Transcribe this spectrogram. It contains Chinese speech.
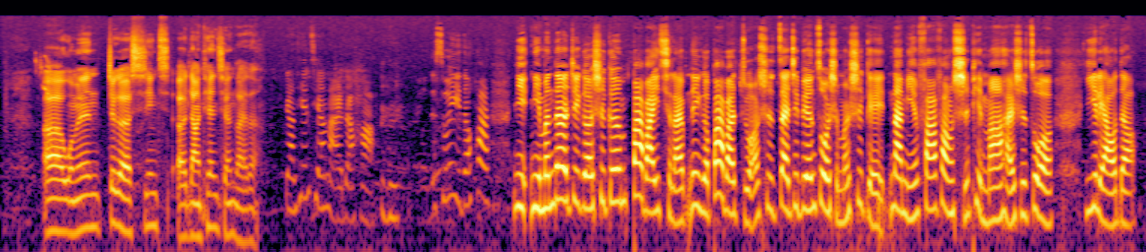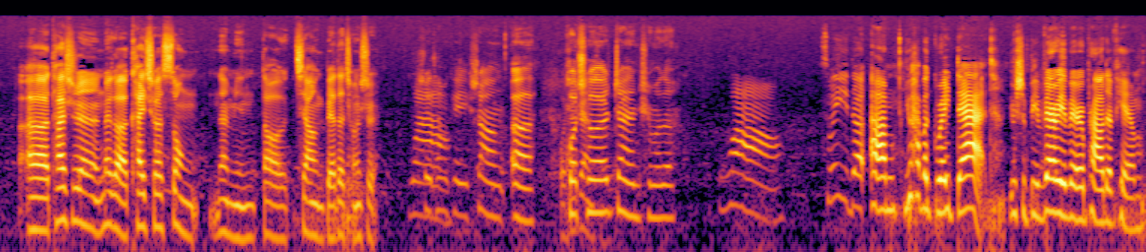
呃，我们这个星期呃两天前来的。两天前来的哈。嗯。所以的话，你你们的这个是跟爸爸一起来，那个爸爸主要是在这边做什么？是给难民发放食品吗？还是做医疗的？呃，他是那个开车送难民到像别的城市。哇。所以他们可以上呃火车站什么的。哇，所以的，嗯，You have a great dad. You should be very, very proud of him.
